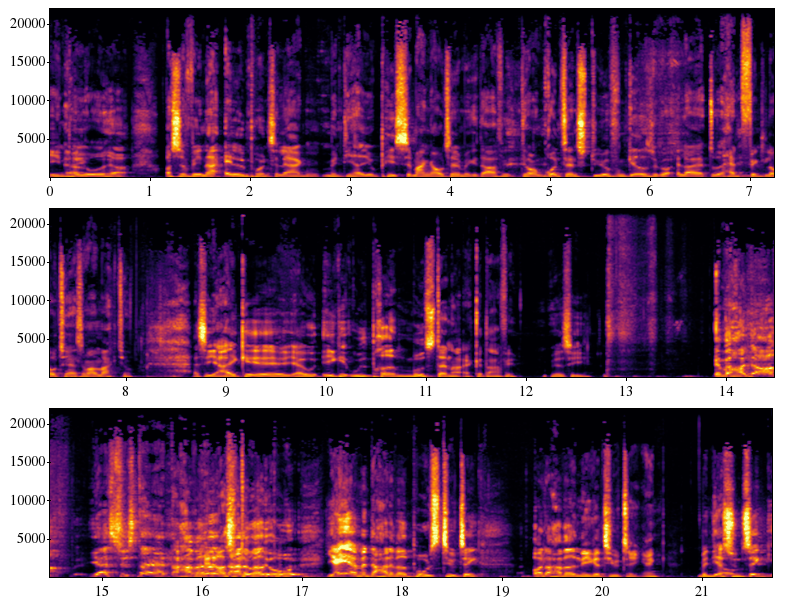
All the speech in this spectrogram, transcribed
i en Ja. periode her. Og så vinder alle på en tallerken. Men de havde jo pisse mange aftaler med Gaddafi. Det var en grund til, at hans styre fungerede så godt. Eller du ved, han fik lov til at have så meget magt jo. altså, jeg er, ikke, jeg er jo ikke udpræget modstander af Gaddafi, vil jeg sige. Jamen hold da op. Jeg synes da, at der har været, der har der været jo. po- Ja, ja, men der har der været positive ting, og der har været negative ting, ikke? Men jeg ja. synes ikke,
